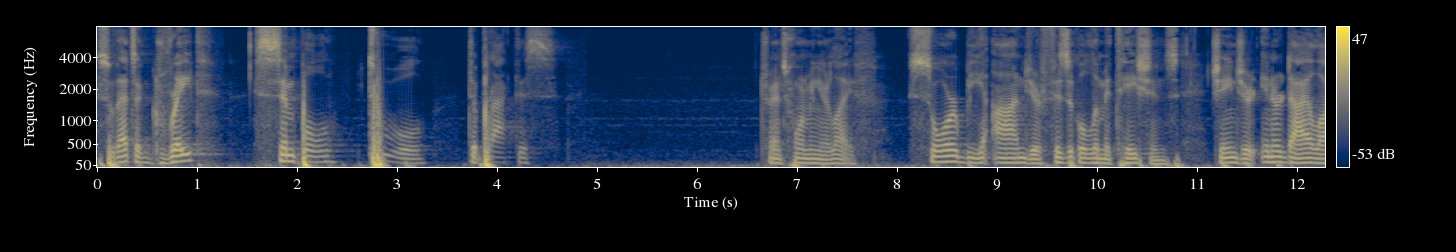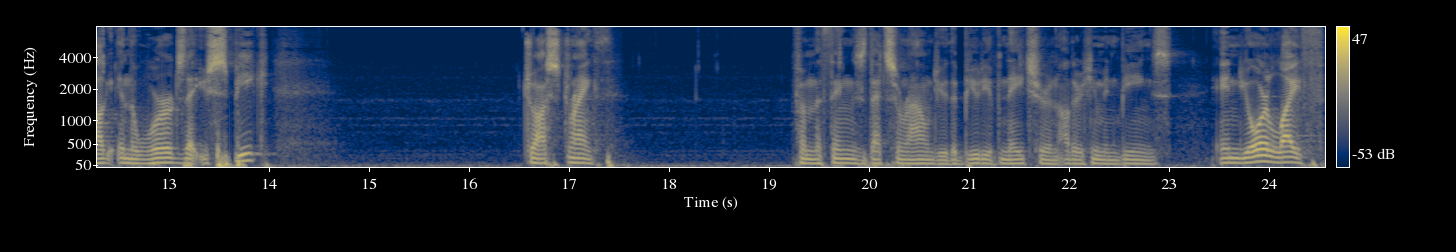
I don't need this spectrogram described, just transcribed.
So that's a great, simple tool to practice transforming your life. Soar beyond your physical limitations. Change your inner dialogue in the words that you speak. Draw strength from the things that surround you, the beauty of nature and other human beings. And your life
